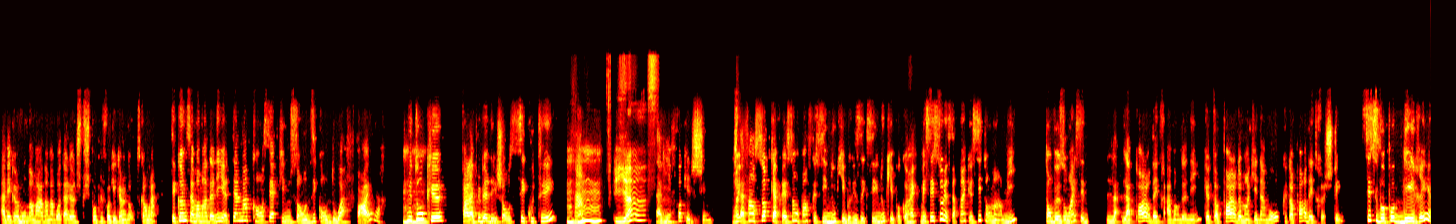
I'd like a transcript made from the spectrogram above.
avec un mot de ma mère dans ma boîte à lunch, puis je suis pas plus foquée qu'un autre. Tu comprends? C'est comme si à un moment donné, il y a tellement de concepts qui nous sont dit qu'on doit faire, plutôt mm-hmm. que faire la plus belle des choses, s'écouter. Hein? Mm-hmm. Ça vient fucker le chien. Ça fait en sorte qu'après ça, on pense que c'est nous qui est brisé, que c'est nous qui est pas correct. Mais c'est sûr et certain que si ton envie, ton besoin, c'est la, peur d'être abandonné, que tu as peur de manquer d'amour, que tu as peur d'être rejeté, si tu vas pas guérir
